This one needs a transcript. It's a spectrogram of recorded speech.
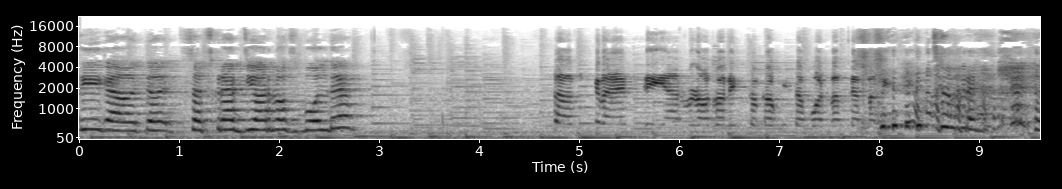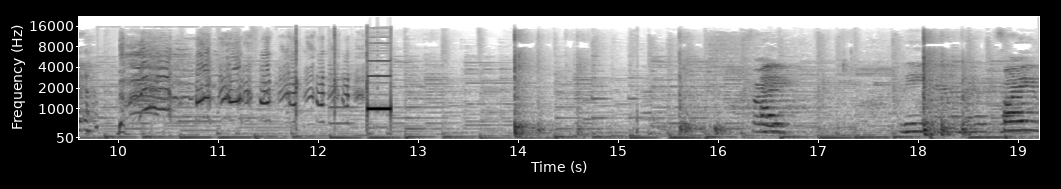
ठीक है तो सब्सक्राइब जी और लोग बोल दे। जी यार ब्लॉग और इसको काफी सपोर्ट मत करना चुप रह फाइव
